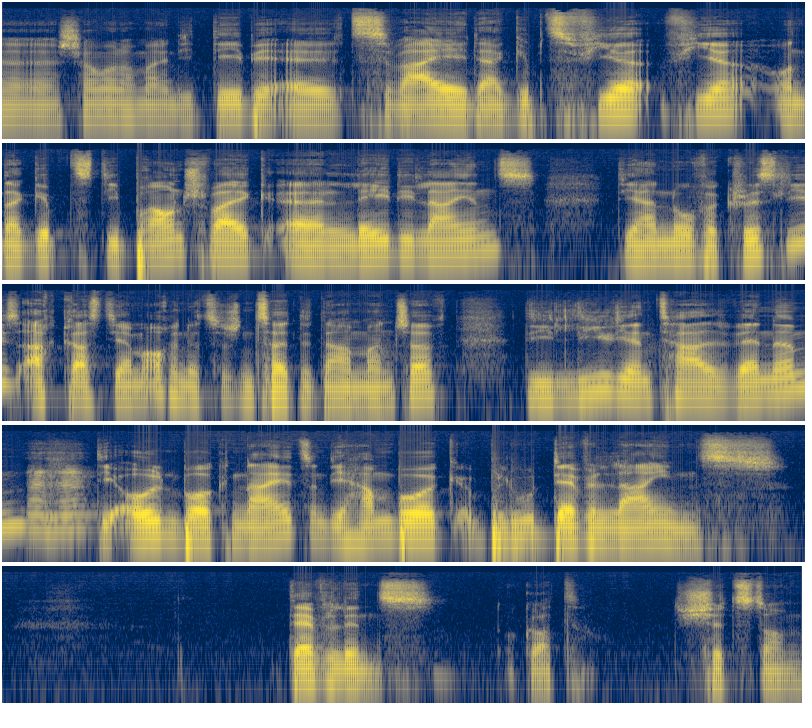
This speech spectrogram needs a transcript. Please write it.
äh, schauen wir noch mal in die DBL 2. Da gibt es vier, vier und da gibt es die Braunschweig äh, Lady Lions, die Hannover Grizzlies. Ach krass, die haben auch in der Zwischenzeit eine Damenmannschaft. Die Lilienthal Venom, Mhm. die Oldenburg Knights und die Hamburg Blue Devil Lions. Devlins. Oh Gott. Shitstorm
